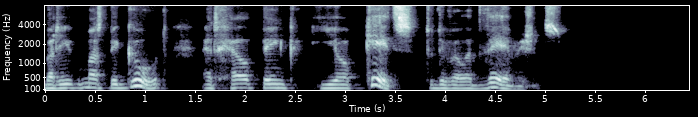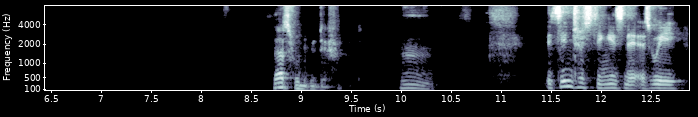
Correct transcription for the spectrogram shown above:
But you must be good at helping your kids to develop their visions. That's would be different. Hmm. It's interesting, isn't it? As we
